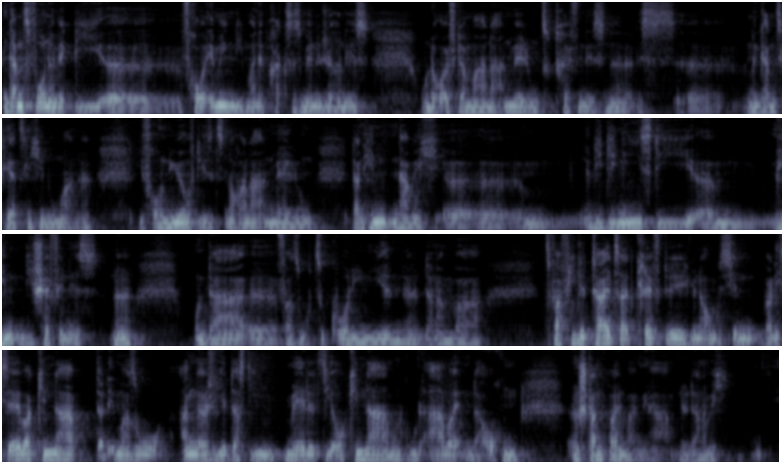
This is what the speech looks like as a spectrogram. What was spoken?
Ganz vorneweg die äh, Frau Emming, die meine Praxismanagerin ist und auch öfter mal eine Anmeldung zu treffen ist. Ne? Das ist äh, eine ganz herzliche Nummer. Ne? Die Frau Nürhoff, die sitzt noch an der Anmeldung. Dann hinten habe ich äh, ähm, die Denise, die ähm, hinten die Chefin ist ne? und da äh, versucht zu koordinieren. Ne? Dann haben wir zwar viele Teilzeitkräfte, ich bin auch ein bisschen, weil ich selber Kinder habe, dann immer so engagiert, dass die Mädels, die auch Kinder haben und gut arbeiten, da auch ein äh, Standbein bei mir haben. Ne? Dann habe ich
